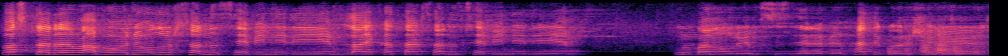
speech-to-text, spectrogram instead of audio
Dostlarım abone olursanız sevinirim. Like atarsanız sevinirim. Kurban olayım sizlere ben. Hadi görüşürüz.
